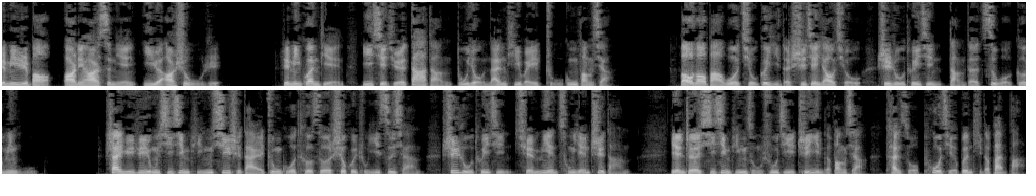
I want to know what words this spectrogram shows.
人民日报，二零二四年一月二十五日。人民观点：以解决大党独有难题为主攻方向，牢牢把握九个以的实践要求，深入推进党的自我革命五，善于运用习近平新时代中国特色社会主义思想，深入推进全面从严治党，沿着习近平总书记指引的方向，探索破解问题的办法，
